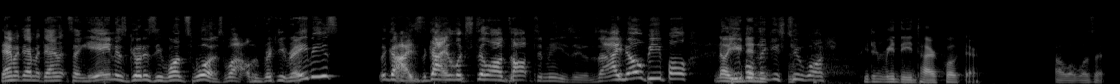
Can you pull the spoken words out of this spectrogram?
Damn it! Damn it! Damn it! Saying he ain't as good as he once was. Wow, Ricky Rabies. The guy's the guy looks still on top to me, Zoobs. I know people. No, you people didn't think he's too washed. You didn't read the entire quote there. Oh, what was it?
